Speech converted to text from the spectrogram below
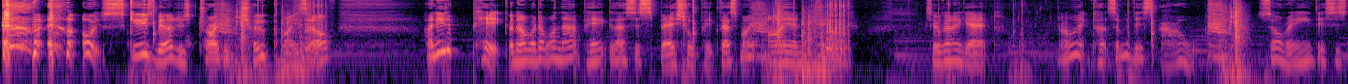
oh, excuse me, I just tried to choke myself. I need a pick. No, I don't want that pick. That's a special pick. That's my iron pick. So we're going to get... I might cut some of this out. Sorry, this is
